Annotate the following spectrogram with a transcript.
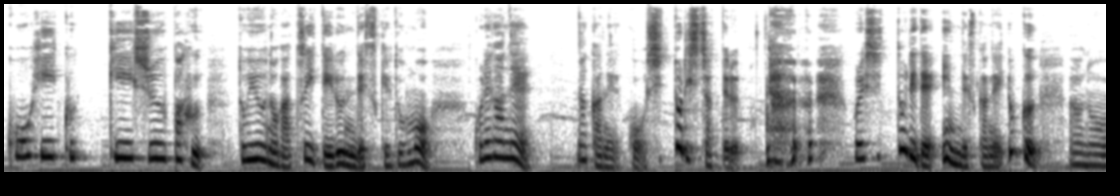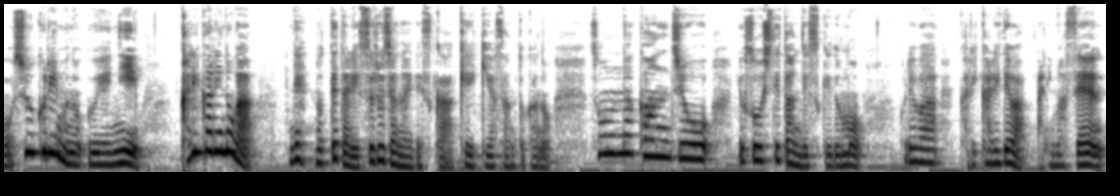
コーヒークッキーシューパフというのがついているんですけども、これがね、なんかねこうしっとりしちゃってる。これしっとりでいいんですかね。よくあのシュークリームの上にカリカリのがね乗ってたりするじゃないですか。ケーキ屋さんとかの。そんな感じを予想してたんですけどもこれはカリカリではありません。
